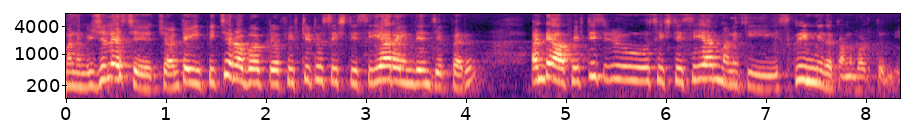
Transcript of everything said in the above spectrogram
మనం విజువలైజ్ చేయొచ్చు. అంటే ఈ picture about fifty to sixty CR అయింది అని చెప్పారు. అంటే ఆ ఫిఫ్టీ టు సిక్స్టీ సిఆర్ మనకి స్క్రీన్ మీద కనబడుతుంది.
